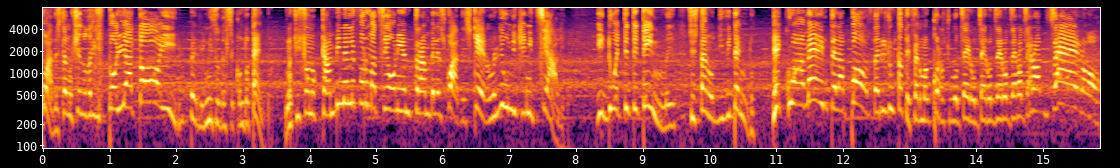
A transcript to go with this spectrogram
Squadre stanno uscendo dagli spogliatoi per l'inizio del secondo tempo. Non ci sono cambi nelle formazioni, entrambe le squadre schierano gli 11 iniziali. I due team si stanno dividendo equamente la posta. Il risultato è fermo ancora sullo 0 0 0 0 0 0.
